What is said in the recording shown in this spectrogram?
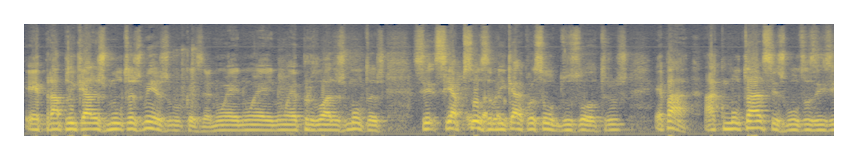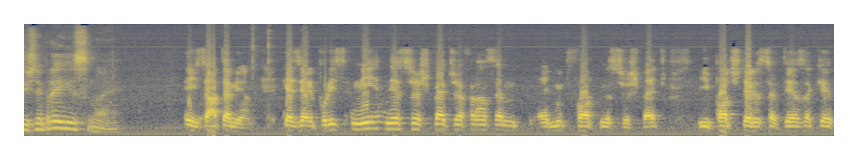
é para aplicar as multas mesmo, quer dizer, não é, não é, não é perdoar as multas. Se, se há pessoas a brincar com a saúde dos outros, é pá, há que multar se as multas existem para isso, não é? Exatamente. Quer dizer, por isso, nesses aspectos, a França é muito forte nesses aspectos e podes ter a certeza que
